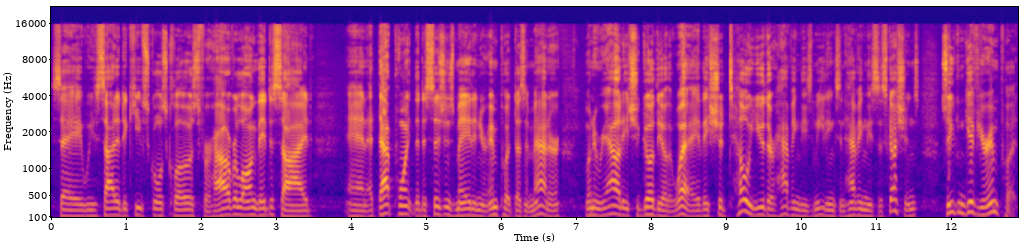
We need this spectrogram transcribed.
say, We decided to keep schools closed for however long they decide. And at that point, the decision's made and your input doesn't matter. When in reality, it should go the other way. They should tell you they're having these meetings and having these discussions so you can give your input.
